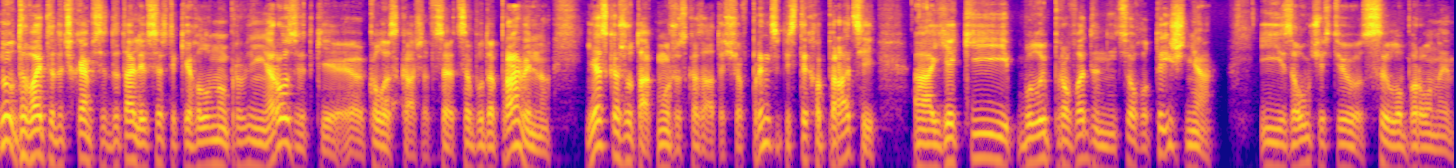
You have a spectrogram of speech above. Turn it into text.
Ну, давайте дочекаємося деталей все ж таки головного управління розвідки, е, коли скаже, це, це буде правильно. Я скажу так, можу сказати, що в принципі з тих операцій, які були проведені цього тижня, і за участю Сил оборони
